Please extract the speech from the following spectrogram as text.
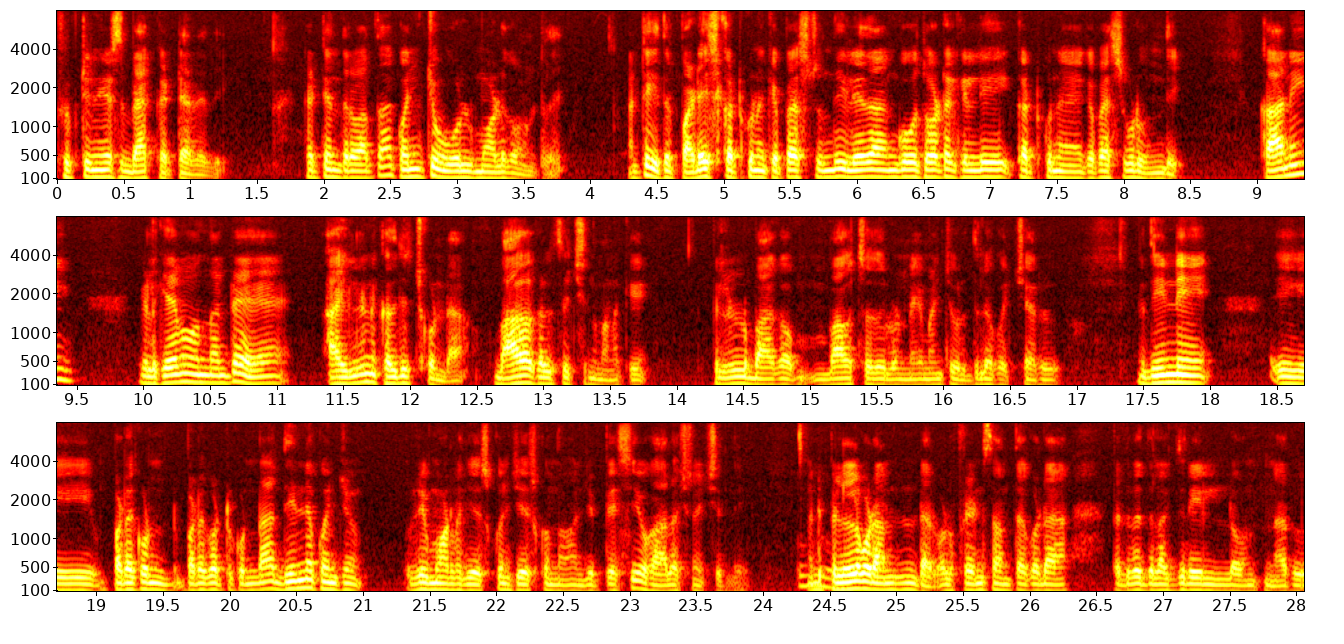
ఫిఫ్టీన్ ఇయర్స్ బ్యాక్ కట్టారు అది. కట్టిన తర్వాత కొంచెం ఓల్డ్ మోడల్గా ఉంటుంది. అంటే ఇతను పడేసి కట్టుకునే కెపాసిటీ ఉంది లేదా ఇంకో చోటకి వెళ్ళి కట్టుకునే కెపాసిటీ కూడా ఉంది. కానీ వీళ్ళకి ఏమవుందంటే ఆ ఇల్లుని కదిలించకుండా బాగా కలిసి వచ్చింది మనకి. పిల్లలు బాగా బాగా చదువులు ఉన్నాయి మంచి వృద్ధిలోకి వచ్చారు. దీన్ని ఈ పడకుండా పడగొట్టకుండా దీన్నే కొంచెం రీమోడల్ చేసుకొని చేసుకుందాం అని చెప్పేసి ఒక ఆలోచన వచ్చింది. అంటే పిల్లలు కూడా అంటుంటారు. వాళ్ళ ఫ్రెండ్స్ అంతా కూడా పెద్ద పెద్ద లగ్జరీల్లో ఉంటున్నారు.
